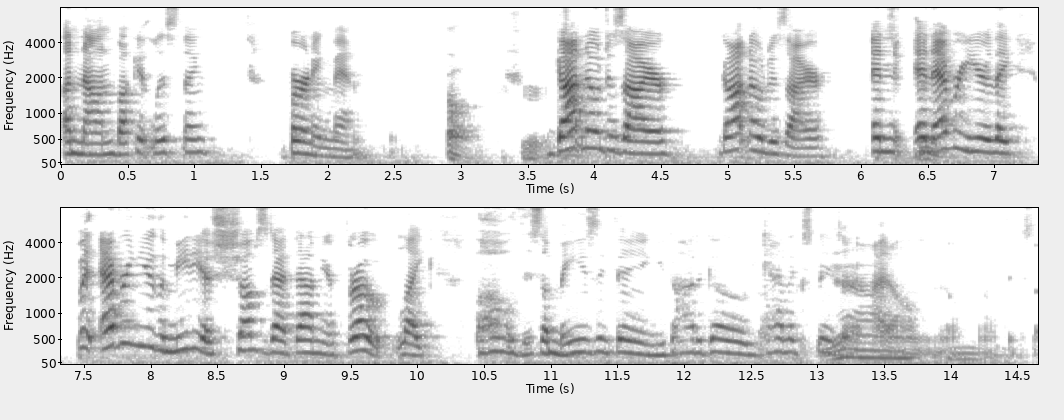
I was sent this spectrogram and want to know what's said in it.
a non bucket list thing. Burning Man. Oh, for sure. Got no desire. Got no desire. And and every year they, but every year the media shoves that down your throat, like, oh, this amazing thing, you gotta go, you can't experience it. I don't know. I don't think so.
